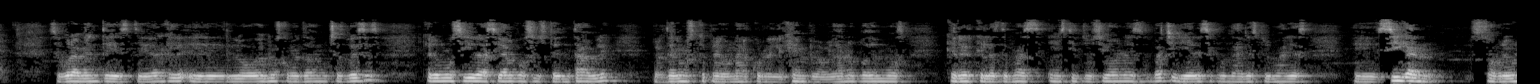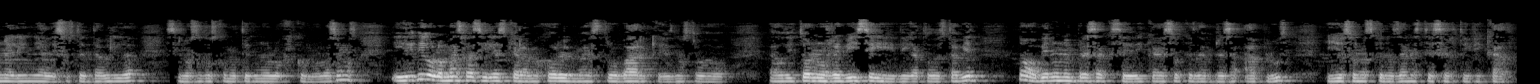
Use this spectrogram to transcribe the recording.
Seguramente, este, Ángel, eh, lo hemos comentado muchas veces, queremos ir hacia algo sustentable, pero tenemos que pregonar con el ejemplo, ¿verdad? No podemos querer que las demás instituciones, bachilleres, secundarias, primarias, eh, sigan sobre una línea de sustentabilidad si nosotros como tecnológico no lo hacemos. Y digo, lo más fácil es que a lo mejor el maestro Bar, que es nuestro auditor, nos revise y diga todo está bien. No, viene una empresa que se dedica a eso, que es la empresa A, y ellos son los que nos dan este certificado,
